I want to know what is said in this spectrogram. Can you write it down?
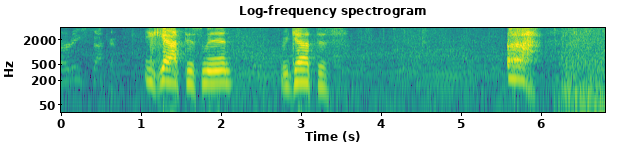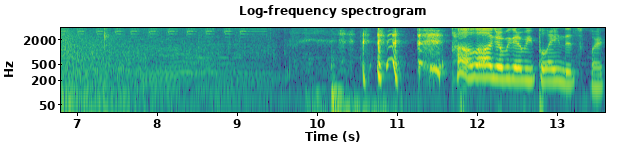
30 seconds. You got this, man. We got this. Ah. Ugh. How long are we going to be playing this for?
